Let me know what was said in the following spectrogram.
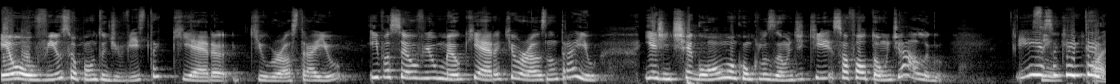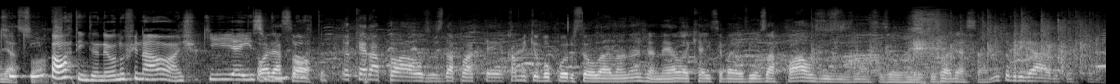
eu ouvi o seu ponto de vista, que era que o Ross traiu, e você ouviu o meu, que era que o Ross não traiu. E a gente chegou a uma conclusão de que só faltou um diálogo. E Sim, isso que, eu entendi, olha que só. importa, entendeu? No final, eu acho que é isso Olha que só, importa. eu quero aplausos da plateia. Calma aí que eu vou pôr o celular lá na janela, que aí você vai ouvir os aplausos dos nossos ouvintes. Olha só, muito obrigado, pessoal.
